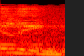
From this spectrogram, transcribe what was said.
Killing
